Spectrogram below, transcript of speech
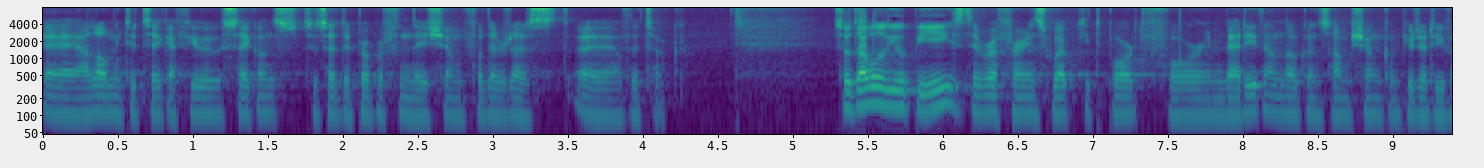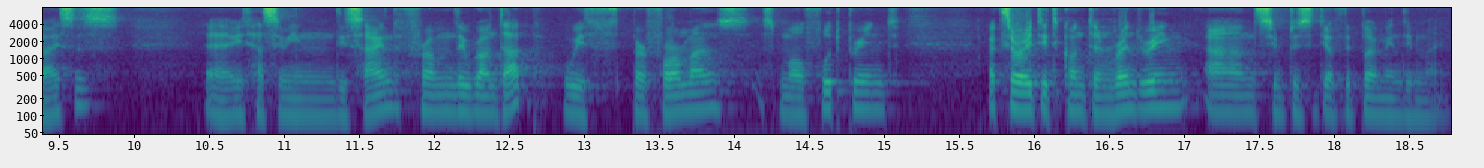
uh, allow me to take a few seconds to set the proper foundation for the rest uh, of the talk. So WPE is the reference WebKit port for embedded and low consumption computer devices. Uh, it has been designed from the ground up with performance, small footprint, accelerated content rendering, and simplicity of deployment in mind.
